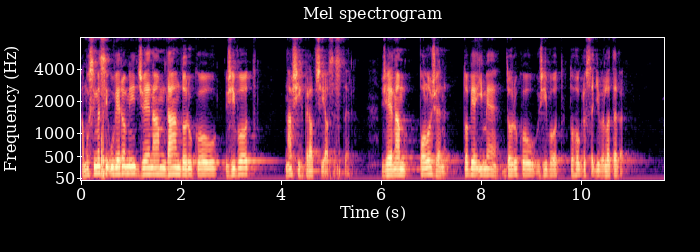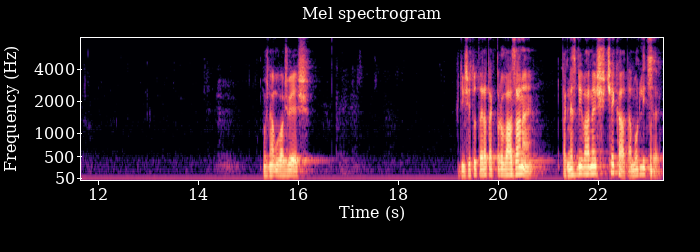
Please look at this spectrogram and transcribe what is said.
A musíme si uvědomit, že je nám dán do rukou život našich bratří a sester. Že je nám položen tobě i mě do rukou život toho, kdo sedí vedle tebe. Možná uvažuješ, když je to teda tak provázané, tak nezbývá než čekat a modlit se,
